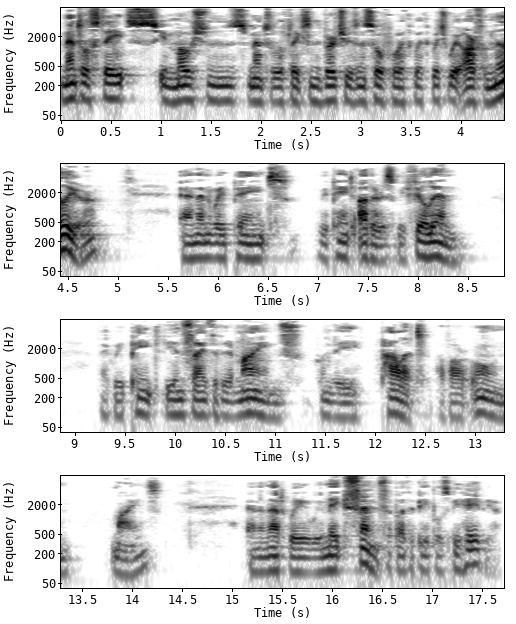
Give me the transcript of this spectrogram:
mental states, emotions, mental afflictions, virtues, and so forth with which we are familiar, and then we paint, we paint others, we fill in, like we paint the insides of their minds from the palette of our own minds, and in that way we make sense of other people's behavior.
